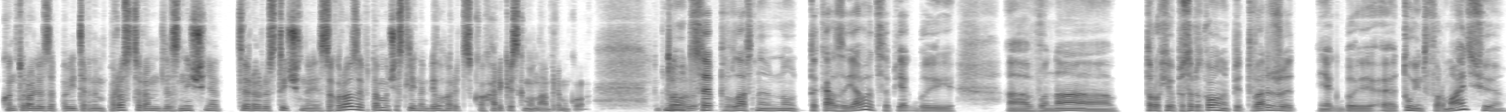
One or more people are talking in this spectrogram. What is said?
контролю за повітряним простором для знищення терористичної загрози, в тому числі на Білгородсько-харківському напрямку. Тобто, ну це б власне ну така заява. Це б якби вона трохи опосередковано підтверджує, якби е, ту інформацію.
